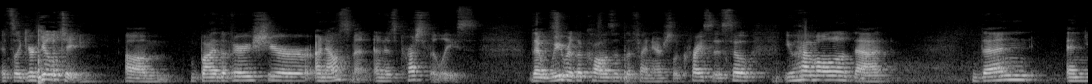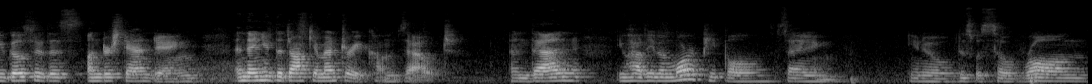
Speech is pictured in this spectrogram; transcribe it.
It's like you're guilty um, by the very sheer announcement and his press release that we were the cause of the financial crisis. So you have all of that. Then, and you go through this understanding, and then you, the documentary comes out. And then you have even more people saying, you know, this was so wrong.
